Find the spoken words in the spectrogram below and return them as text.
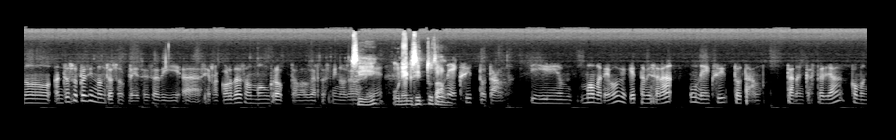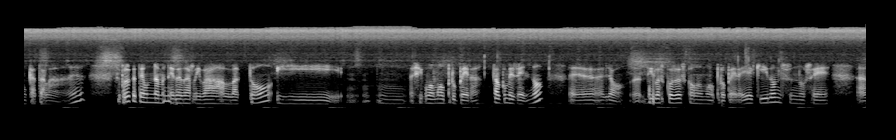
no, ens ha sorprès i no ens ha sorprès. És a dir, uh, si recordes el món groc de l'Albert Espinosa Sí, ser un èxit total. un èxit total. I molt me temo que aquest també serà un èxit total, tant en castellà com en català. Eh? Suposo que té una manera d'arribar al lector i mm, així com a molt propera, tal com és ell, no? Eh, allò, eh, dir les coses com a molt propera. I aquí, doncs, no sé eh,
